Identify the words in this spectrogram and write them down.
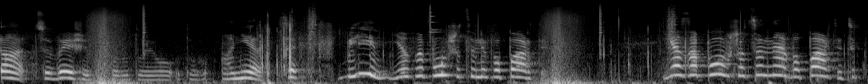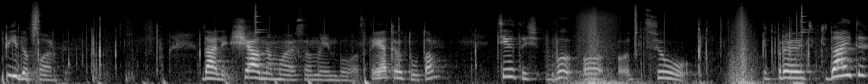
А, це вишить, походу, того, того. А, ні, це. Блін, я забув, що це не в апарти. Я забув, що це не в апарти, це під апарти. Далі, ще одна моя саме імбова. Стояти отут, цілитись в о, о, цю підпривід кидайте.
